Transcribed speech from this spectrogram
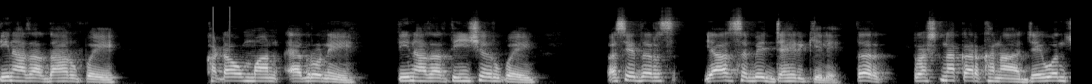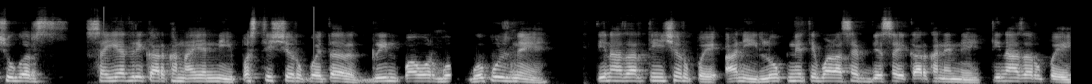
तीन हजार दहा रुपये खटावमान ॲग्रोने तीन हजार तीनशे रुपये असे दर या सभेत जाहीर केले. तर कृष्णा कारखाना जैवन शुगर्स सह्याद्री कारखाना यांनी पस्तीसशे रुपये तर ग्रीन पॉवर गो गोपूजने तीन हजार तीनशे रुपये आणि लोकनेते बाळासाहेब देसाई कारखान्याने तीन हजार रुपये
